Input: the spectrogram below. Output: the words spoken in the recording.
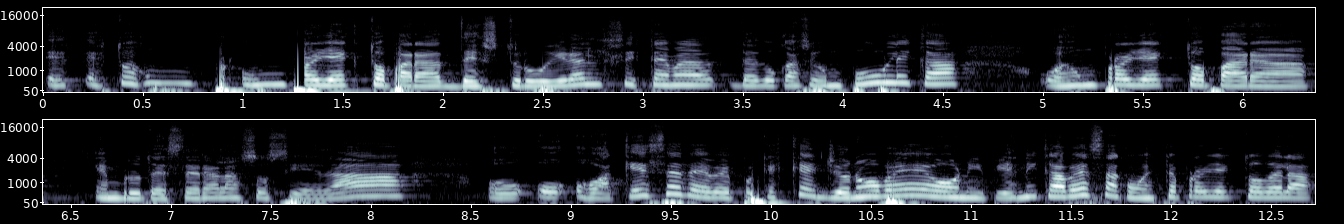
esto es un, proyecto para destruir el sistema de educación pública o es un proyecto para embrutecer a la sociedad? O, a qué se debe? Porque es que yo no veo ni pies ni cabeza con este proyecto de la,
